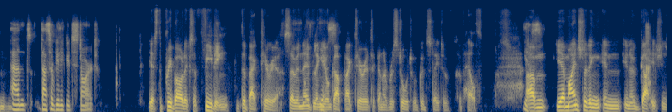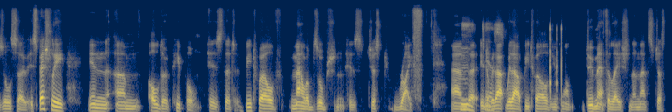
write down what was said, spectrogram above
Mm-hmm. And that's a really good start yes, the prebiotics are feeding the bacteria, so enabling yes. your gut bacteria to kind of restore to a good state of, of health. Yes. Um, yeah, my interested in, in you know gut issues also, especially in um, older people, is that B12 malabsorption is just rife, and mm, uh, you know yes. without without B12 you can't do methylation, and that's just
